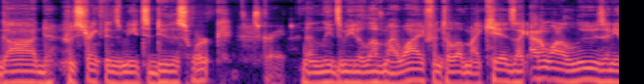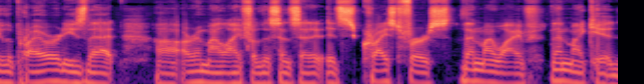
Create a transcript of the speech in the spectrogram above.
God who strengthens me to do this work. That's great. And then leads me to love my wife and to love my kids. Like I don't want to lose any of the priorities that uh, are in my life of the sense that it's Christ first, then my wife, then my kids,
